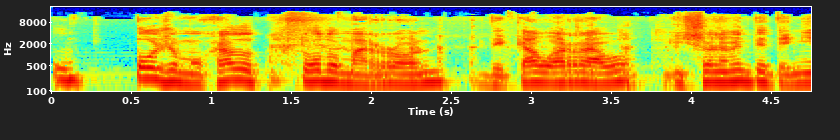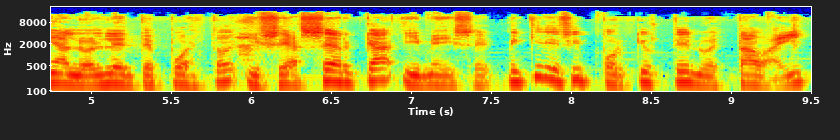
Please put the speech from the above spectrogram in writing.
un pollo mojado todo marrón de cabo a rabo y solamente tenía los lentes puestos y se acerca y me dice, ¿me quiere decir por qué usted no estaba ahí?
